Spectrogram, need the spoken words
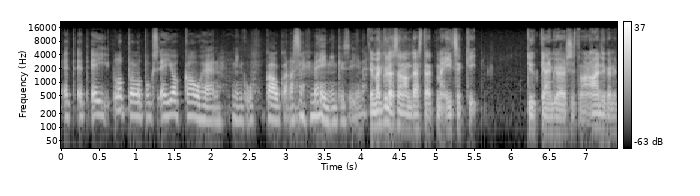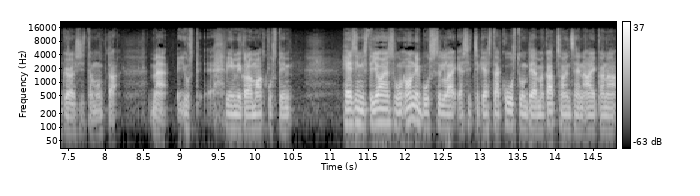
et, et ei, loppujen lopuksi ei ole kauhean niin kuin, kaukana se meininki siinä. Ja mä kyllä sanon tästä, että mä itsekin tykkään Girlsista, mä oon aina tykännyt Girlsista, mutta mä just viime viikolla matkustin Helsingistä Joensuun onnibussilla ja sitten se kestää kuusi tuntia. Mä katsoin sen aikana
